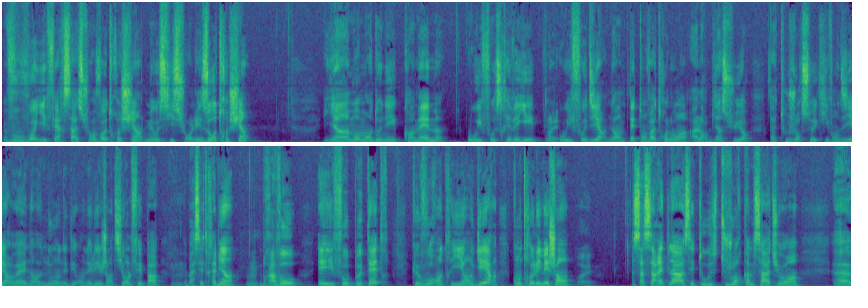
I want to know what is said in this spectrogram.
vous voyez faire ça sur votre chien, mais aussi sur les autres chiens. Il y a un moment donné, quand même, où il faut se réveiller, Ouais. où il faut dire non, peut-être on va trop loin. Alors, bien sûr, tu as toujours ceux qui vont dire ouais, non, nous, on est, des- on est les gentils, on le fait pas. Mm. Ben, c'est très bien, Mm. bravo. Et il faut peut-être que vous rentriez en guerre contre les méchants Ouais. ça s'arrête là, c'est tout, c'est toujours comme ça, tu vois. Euh,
